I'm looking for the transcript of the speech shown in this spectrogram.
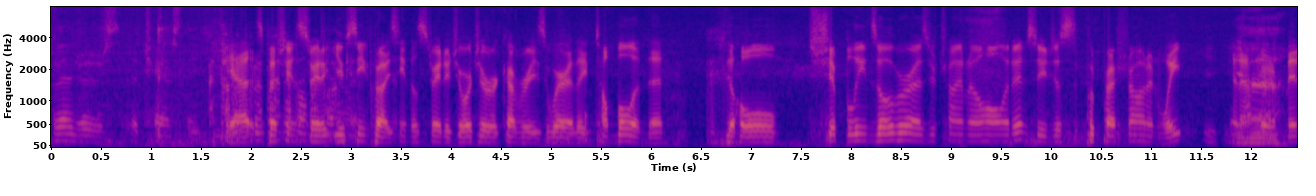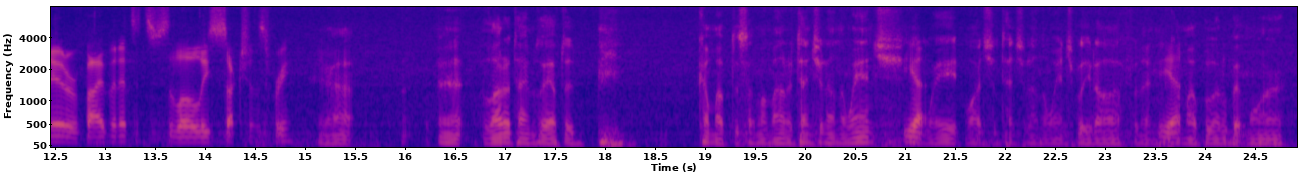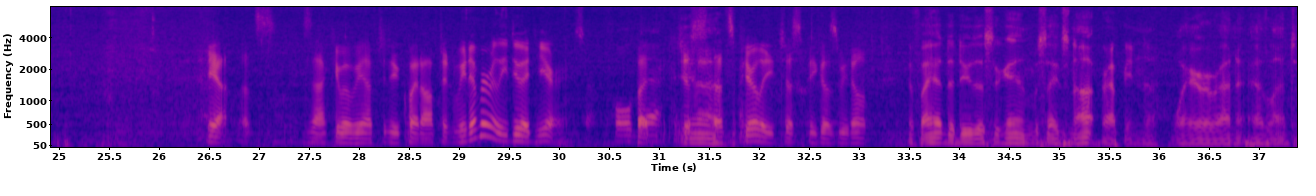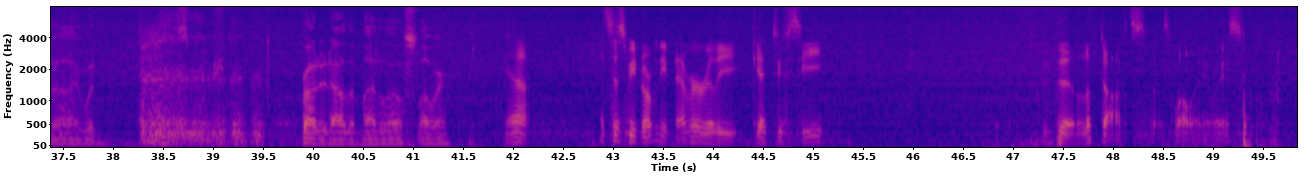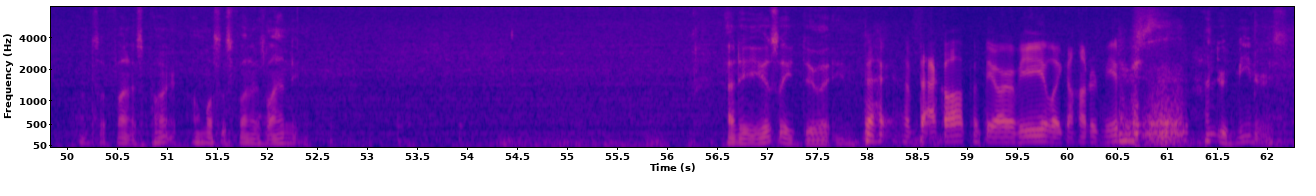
But then there's a chance they heat. Yeah, especially in pineapple straight. You've seen probably seen those Strait of Georgia recoveries where they tumble and then the whole ship leans over as you're trying to haul it in. So you just put pressure on and wait, and after a minute or five minutes, it slowly suctions free. Yeah. Uh, a lot of times they have to come up to some amount of tension on the winch. Yeah. Wait, watch the tension on the winch bleed off, and then Yeah. come up a little bit more. Yeah, that's exactly what we have to do quite often. We never really do it here, It's a but deck. just Yeah. that's purely just because we don't. If I had to do this again, besides not wrapping the wire around Atalanta, I would brought it out of the mud a little slower. Yeah, it's just we normally never really get to see the liftoffs as well, anyways. That's the funnest part, almost as fun as landing. How do you usually do it? Back, back off with the ROV like 100 meters. 100 meters.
